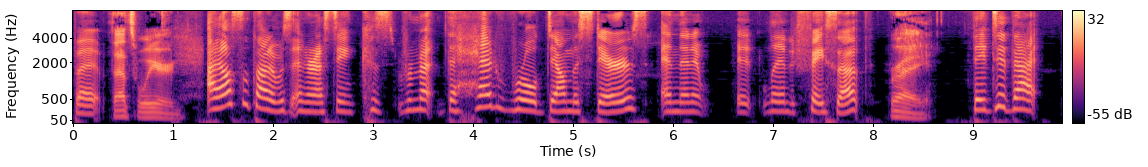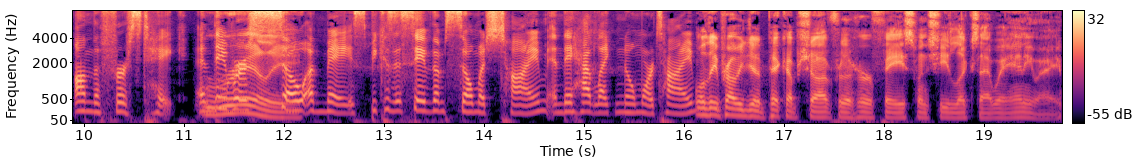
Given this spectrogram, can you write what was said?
But That's weird. I also thought it was interesting because remember the head rolled down the stairs and then it it landed face up. Right. They did that on the first take, and they were so amazed because it saved them so much time, and they had like no more time. Well, they probably did a pickup shot for her face when she looks that way anyway,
